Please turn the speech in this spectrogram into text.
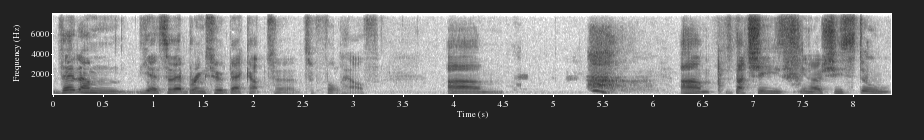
That um yeah, so that brings her back up to, to full health. Um, um, but she's you know she's still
